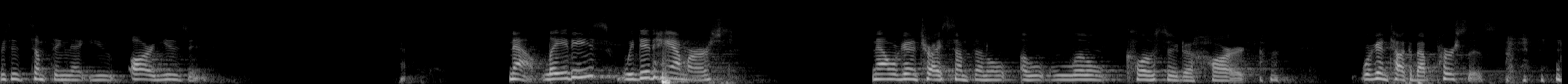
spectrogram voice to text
Or is something that you are using? Okay. Now, ladies, we did hammers. Now we're going to try something a little closer to heart. We're going to talk about purses.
